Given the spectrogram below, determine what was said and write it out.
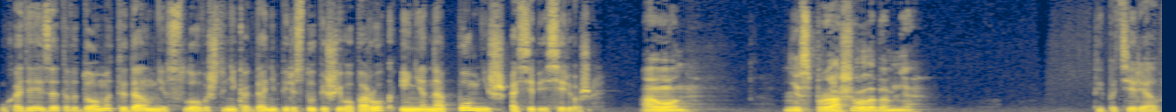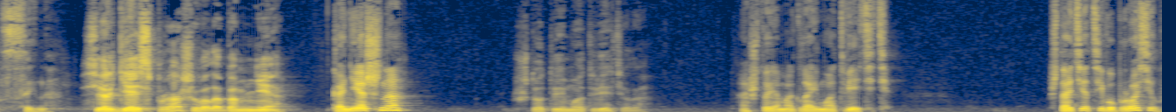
Уходя из этого дома, ты дал мне слово, что никогда не переступишь его порог и не напомнишь о себе Сереже. А он не спрашивал обо мне? Ты потерял сына. Сергей спрашивал обо мне? Конечно. Что ты ему ответила? А что я могла ему ответить? Что отец его бросил?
